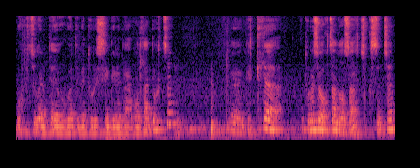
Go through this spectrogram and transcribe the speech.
бүх бичиг баримтаа өгөөд ингээд түрээсийн гэрээ байгуулад өгцөн. Гэтэл түрээсээ хугацаанд дуусаа очих гэсэн чинь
